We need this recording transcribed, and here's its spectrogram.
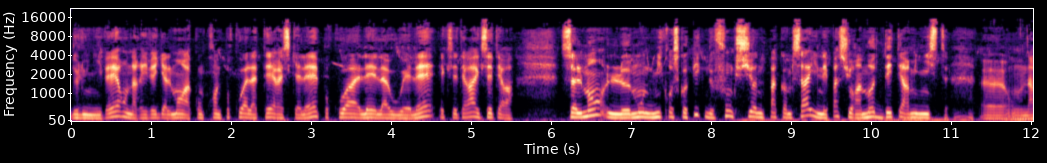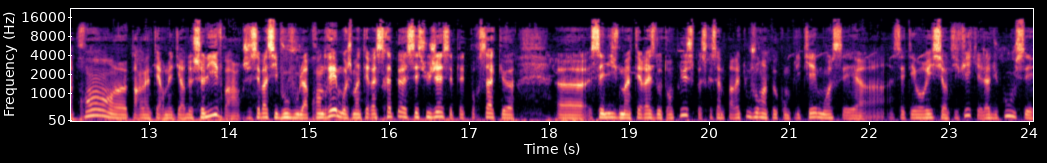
de l'univers. On arrive également à comprendre pourquoi la Terre est ce qu'elle est, pourquoi elle est là où elle est, etc., etc. Seulement, le monde microscopique ne fonctionne pas comme ça. Il n'est pas sur un mode déterministe. Euh, on apprend euh, par l'intermédiaire de ce livre. Alors, je ne sais pas si vous vous l'apprendrez. Moi, je m'intéresse peu à ces sujets. C'est peut-être pour ça que euh, ces livres m'intéressent d'autant plus parce que ça me paraît toujours un peu compliqué. Moi, c'est ces théories scientifiques. Et là, du coup, c'est,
